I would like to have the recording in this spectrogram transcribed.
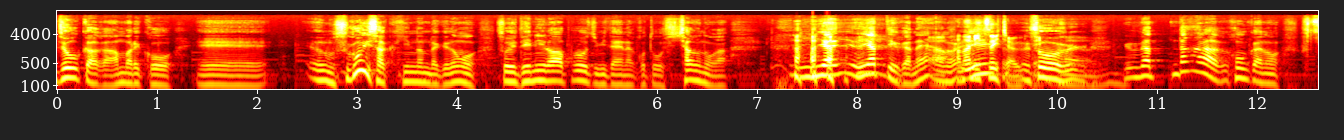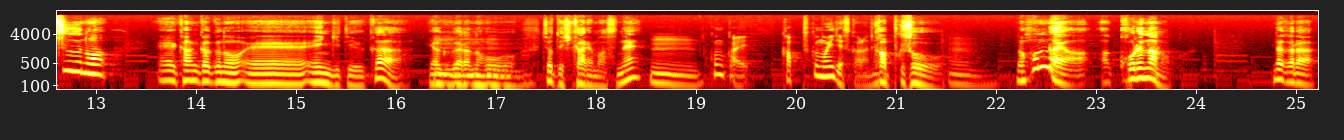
ジョーカーがあんまりこう、えーうんすごい作品なんだけどもそういうデニーロアプローチみたいなことをしちゃうのが嫌嫌 っていうかねあ鼻についちゃうそう、はいだだから今回の普通の、えー感覚の、えー演技というか役柄の方をちょっと惹かれますね。うん、今回滑腹もいいですからね。カップそう。うん。本来はあこれなの。だから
